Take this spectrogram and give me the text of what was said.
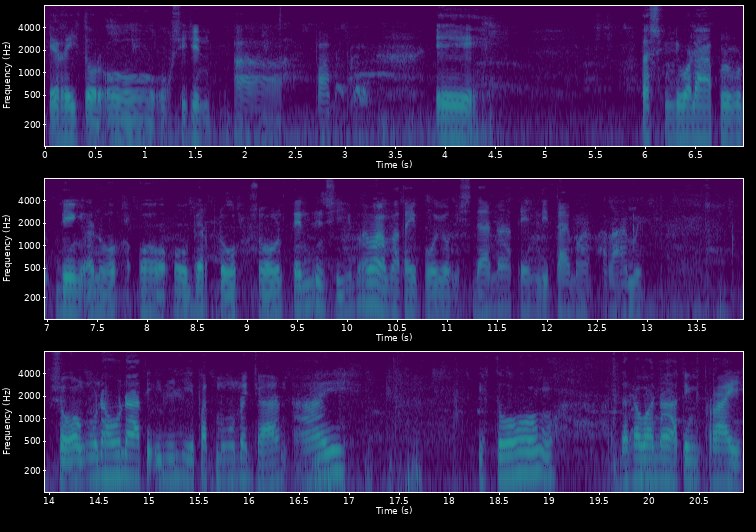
aerator o oxygen ah, pump. Eh, tas hindi wala po ding ano o overflow so tendency mamamatay po yung isda natin hindi tayo makakarami so ang una ho natin ililipat muna dyan ay itong dalawa nating fry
